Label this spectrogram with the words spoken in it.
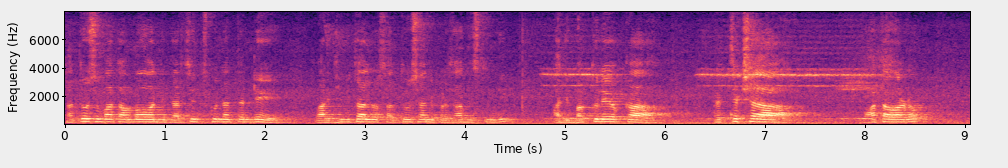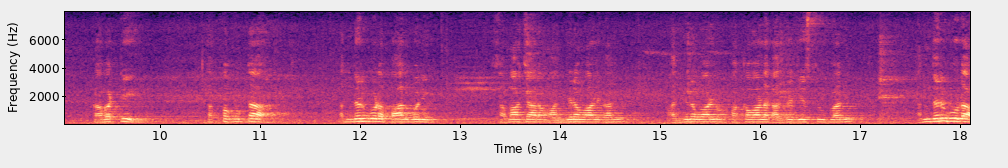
సంతోషమాత అమ్మవారిని దర్శించుకున్నంతనే వారి జీవితాల్లో సంతోషాన్ని ప్రసాదిస్తుంది. అది భక్తుల యొక్క ప్రత్యక్ష వాతావరణం. కాబట్టి తప్పకుండా అందరూ కూడా పాల్గొని సమాచారం అందిన వాళ్ళు కానీ అందిన వాళ్ళు పక్క వాళ్ళకి అందజేస్తూ కానీ అందరూ కూడా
